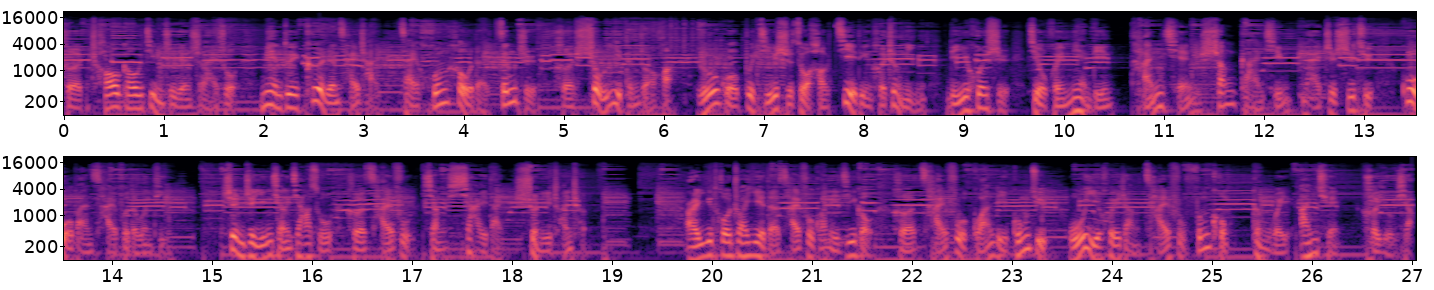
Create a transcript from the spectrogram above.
和超高净值人士来说，面对个人财产在婚后的增值和受益等转化，如果不及时做好界定和证明，离婚时就会面临谈钱伤感情乃至失去过半财富的问题。甚至影响家族和财富向下一代顺利传承，而依托专业的财富管理机构和财富管理工具，无疑会让财富风控更为安全和有效。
